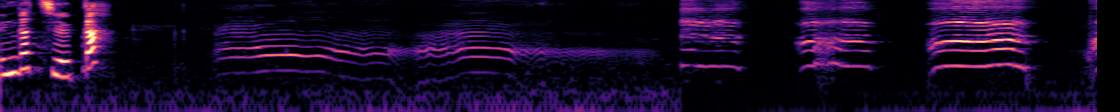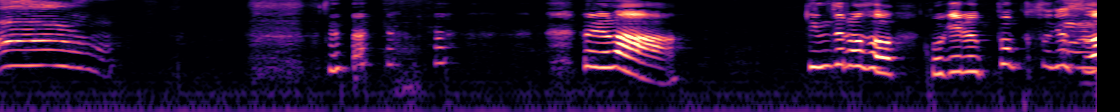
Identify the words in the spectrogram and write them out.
응가 치울까? 효율아 힘들어서 고개를 푹 숙였어?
